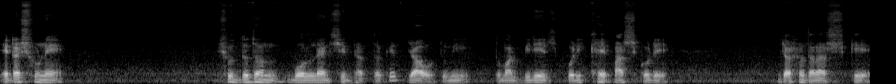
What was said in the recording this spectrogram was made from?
এটা শুনে শুদ্ধধন বললেন সিদ্ধার্থকে, যাও, তুমি তোমার বীরের পরীক্ষায় পাশ করে যশোদারাসকে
